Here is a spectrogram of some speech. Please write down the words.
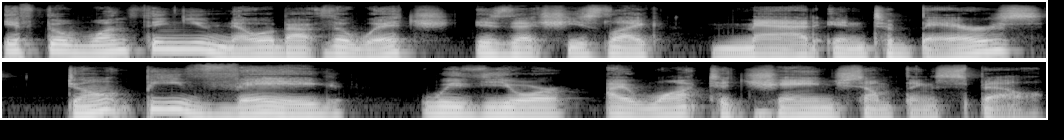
if the one thing you know about the witch is that she's like mad into bears, don't be vague with your I want to change something spell.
